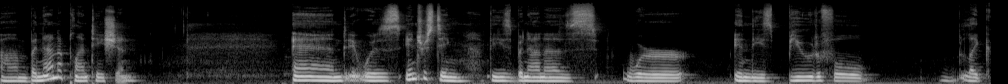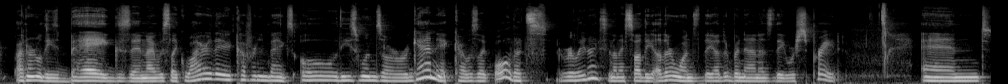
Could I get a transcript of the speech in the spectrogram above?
um, banana plantation. And it was interesting. These bananas were in these beautiful like I don't know these bags and I was like why are they covered in bags? Oh these ones are organic. I was like oh that's really nice. And then I saw the other ones the other bananas they were sprayed. And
